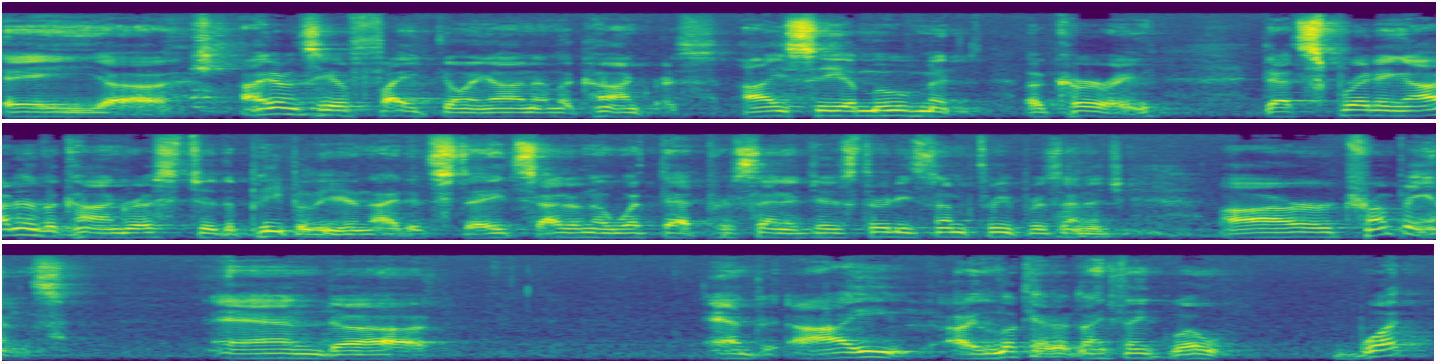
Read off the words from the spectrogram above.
a uh, I don't see a fight going on in the Congress. I see a movement occurring that's spreading out of the Congress to the people of the United States. I don't know what that percentage is. Thirty some three percentage are Trumpians, and. Uh, and I, I look at it and I think, well, what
